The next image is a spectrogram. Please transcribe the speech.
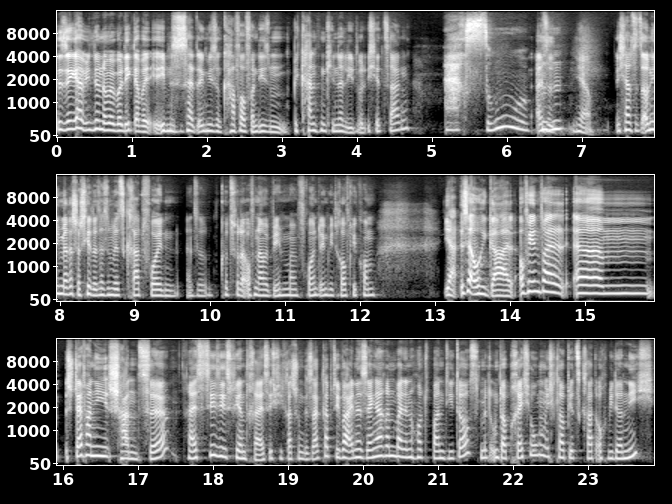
deswegen habe ich nur noch mal überlegt, aber eben, es ist halt irgendwie so ein Cover von diesem bekannten Kinderlied, würde ich jetzt sagen. Ach so. Also, Mhm. ja. Ich habe es jetzt auch nicht mehr recherchiert, das heißt, wir jetzt gerade vorhin, also kurz vor der Aufnahme bin ich mit meinem Freund irgendwie drauf gekommen. Ja, ist ja auch egal. Auf jeden Fall, ähm, Stefanie Schanze heißt sie, sie ist 34, wie ich gerade schon gesagt habe. Sie war eine Sängerin bei den Hot Banditos mit Unterbrechungen, ich glaube jetzt gerade auch wieder nicht.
